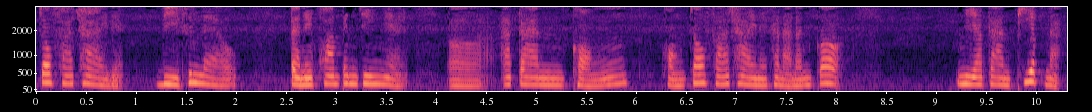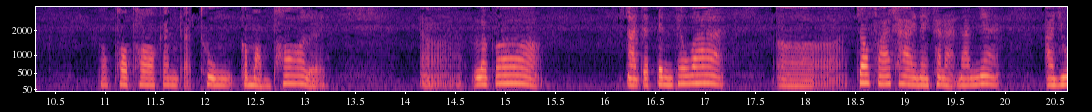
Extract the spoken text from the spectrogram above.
เจ้าฟ้าชายเนี่ย ดีขึ้นแล้ว แต่ในความเป็นจริงเนี่ยอาการของของเจ้าฟ้าชายในขณะนั้นก็มีอาการเพียบหนัก พอๆกันกับทุงกระหม่อมพ่อเลยแล้วก็อาจจะเป็นเพราะว่าเจ้าฟ้าชายในขณะนั้นเนี่ย อายุ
